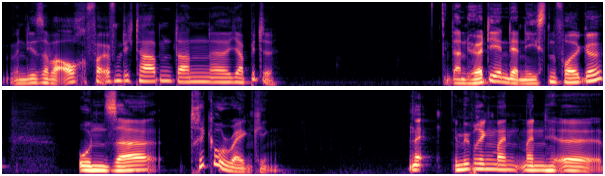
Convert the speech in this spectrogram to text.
Wenn die es aber auch veröffentlicht haben, dann äh, ja bitte. Dann hört ihr in der nächsten Folge unser Trikot-Ranking. Nee. Im Übrigen, mein, mein, äh,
